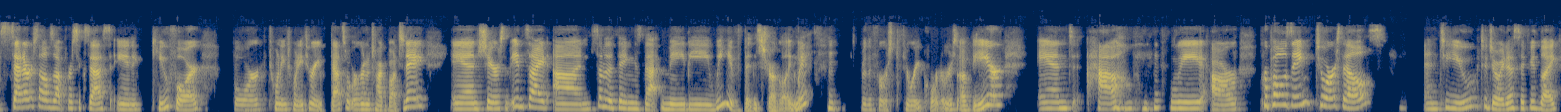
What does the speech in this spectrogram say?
set ourselves up for success in Q4 for 2023? That's what we're going to talk about today and share some insight on some of the things that maybe we've been struggling with for the first three quarters of the year and how we are proposing to ourselves and to you to join us if you'd like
